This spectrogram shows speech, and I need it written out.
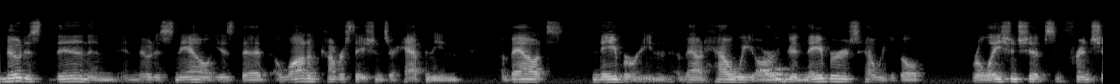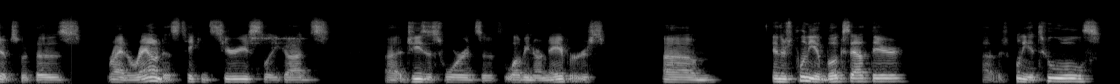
noticed then and, and noticed now is that a lot of conversations are happening about neighboring, about how we are oh. good neighbors, how we develop relationships and friendships with those right around us, taking seriously God's uh, Jesus words of loving our neighbors. Um, and there's plenty of books out there. Uh, there's plenty of tools,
